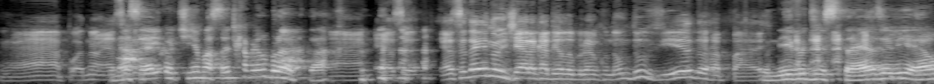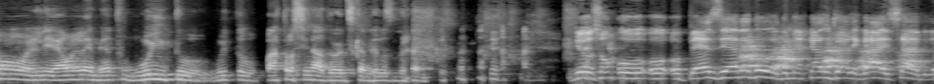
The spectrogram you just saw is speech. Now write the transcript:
ah, pô, não, essa Nessa daí... época eu tinha bastante cabelo branco, tá? Ah, essa, essa daí não gera cabelo branco, não duvido, rapaz. O nível de estresse, ele é um, ele é um elemento muito, muito patrocinador dos cabelos brancos. Wilson, o, o, o Pez era do, do mercado de óleo e gás, sabe?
